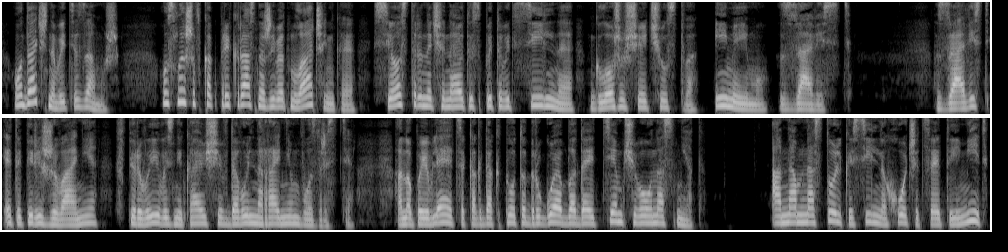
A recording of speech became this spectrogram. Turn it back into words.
— удачно выйти замуж. Услышав, как прекрасно живет младшенькая, сестры начинают испытывать сильное, гложущее чувство. Имя ему — зависть. Зависть — это переживание, впервые возникающее в довольно раннем возрасте. Оно появляется, когда кто-то другой обладает тем, чего у нас нет. А нам настолько сильно хочется это иметь,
